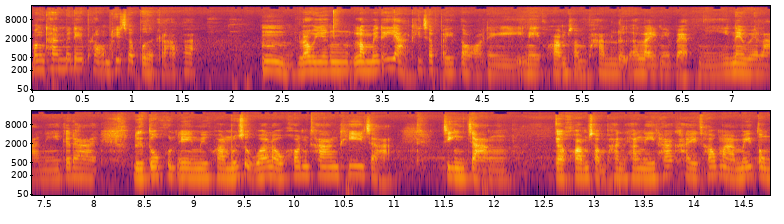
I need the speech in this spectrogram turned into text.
บางท่านไม่ได้พร้อมที่จะเปิดรับอะ อืมเรายังเราไม่ได้อยากที่จะไปต่อในในความสัมพันธ์หรืออะไรในแบบนี้ในเวลานี้ก็ได้ หรือตัวคุณเองมีความรู้สึกว่าเราค่อนข้างที่จะจริงจังกับความสัมพันธ์ครั้งนี้ถ้าใครเข้ามาไม่ตรง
